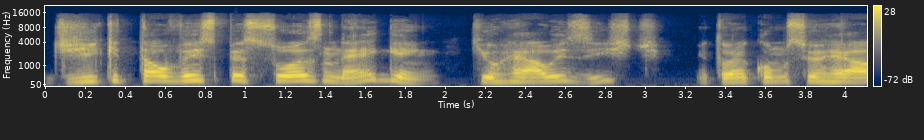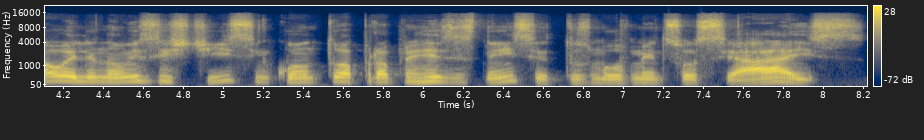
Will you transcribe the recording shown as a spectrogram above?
de que talvez pessoas neguem que o real existe. Então é como se o real ele não existisse enquanto a própria resistência dos movimentos sociais,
